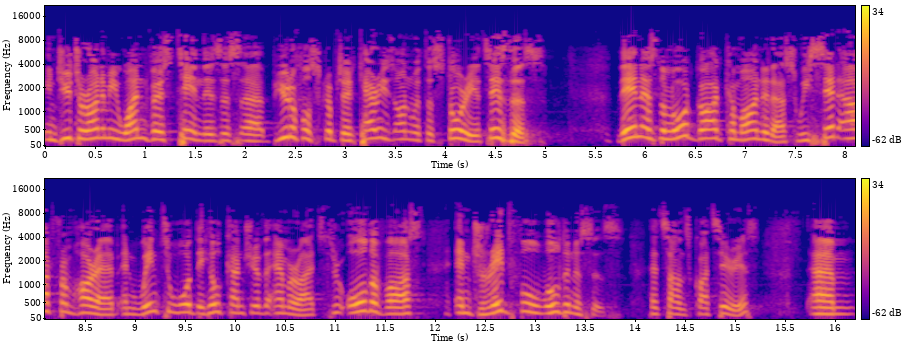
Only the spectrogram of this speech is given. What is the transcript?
in Deuteronomy 1 verse 10, there's this uh, beautiful scripture. It carries on with the story. It says this. Then as the Lord God commanded us, we set out from Horeb and went toward the hill country of the Amorites through all the vast and dreadful wildernesses. That sounds quite serious. Um,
